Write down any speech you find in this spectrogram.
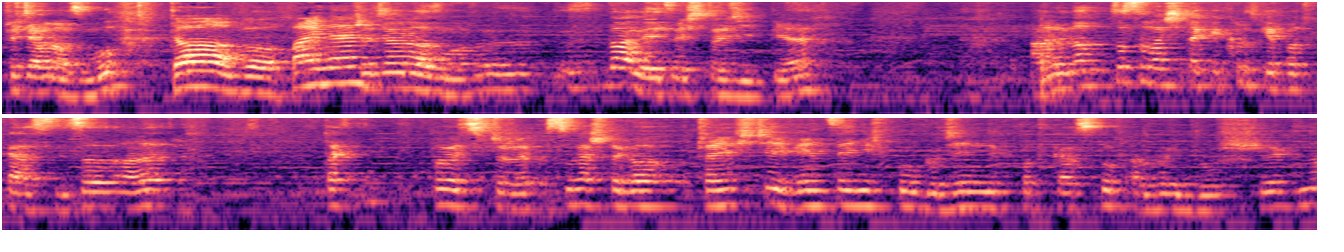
przedział rozmów. To było fajne. Przedział rozmów. Dalej coś to zipie. Ale no to są właśnie takie krótkie podcasty, co, ale tak powiedz szczerze, słuchasz tego częściej, więcej niż półgodzinnych podcastów albo i dłuższych? No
